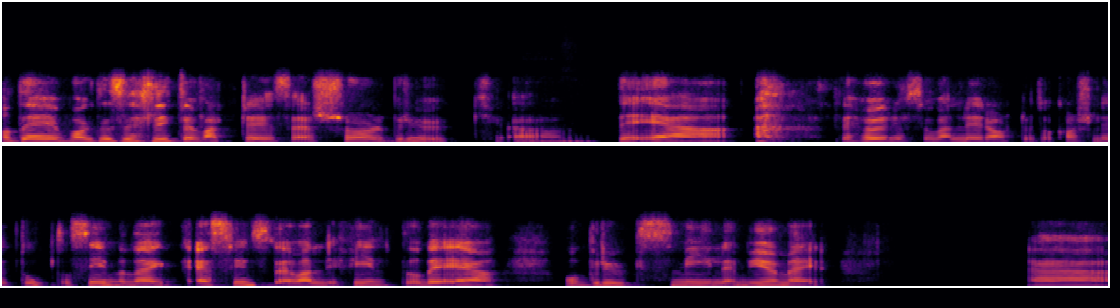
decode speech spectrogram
og det er jo faktisk et lite verktøy som jeg sjøl bruker. Eh, det er Det høres jo veldig rart ut og kanskje litt dumt å si, men jeg, jeg syns det er veldig fint. Og det er å bruke smilet mye mer. Eh,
